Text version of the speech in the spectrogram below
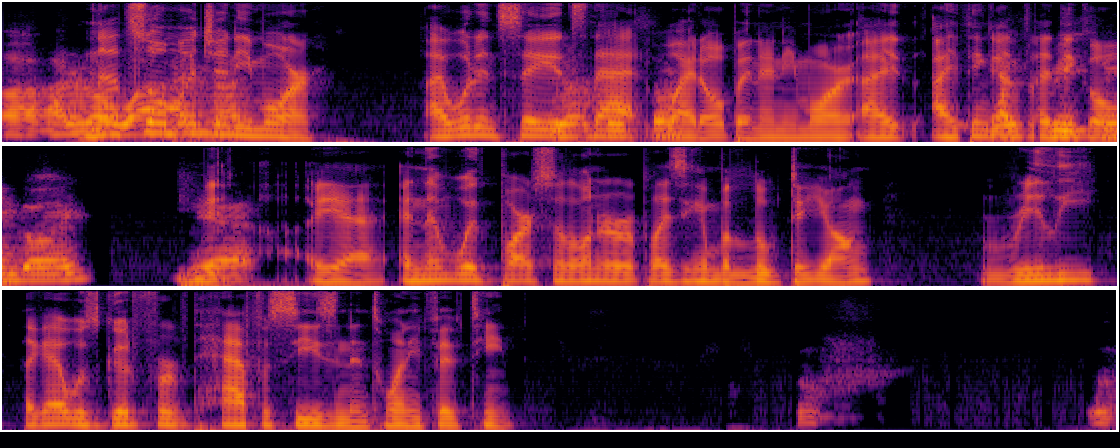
Uh, I don't know. Not so much not, anymore. I wouldn't say it's that so? wide open anymore. I I think with Atletico yeah, yeah, and then with Barcelona replacing him with Luuk De Jong, really, that guy was good for half a season in 2015. Oof. Oof.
